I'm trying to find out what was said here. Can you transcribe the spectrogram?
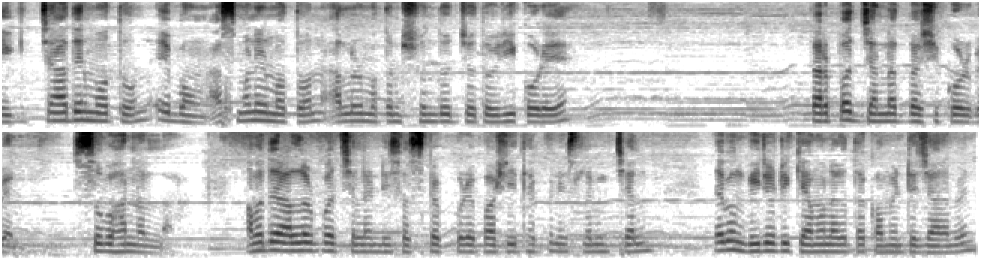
এই চাঁদের মতন এবং আসমানের মতন, আলোর মতন সৌন্দর্য তৈরি করে তারপর জান্নাতবাসী করবেন। সুবাহান আল্লাহ আমাদের আল্লাহর পর চ্যানেলটি সাবস্ক্রাইব করে পাশেই থাকবেন ইসলামিক চ্যানেল। এবং ভিডিওটি কেমন লাগে তা কমেন্টে জানাবেন।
